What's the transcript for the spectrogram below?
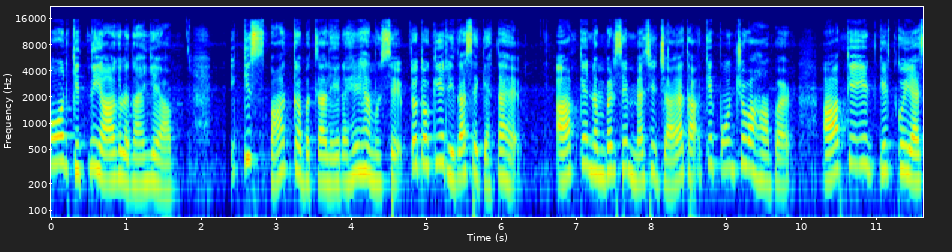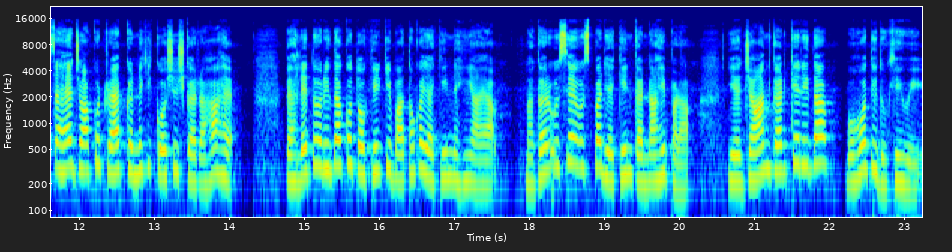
और कितनी आग लगाएँगे आप? किस बात का बदला ले रहे हैं मुझसे? तो तोकीर रीता से कहता है, आपके नंबर से मैसेज आया था कि पहुँचो वहाँ पर। आपके इर्द गिर्द कोई ऐसा है जो आपको ट्रैप करने की कोशिश कर रहा है? पहले तो रिदा को तोकीर की बातों का यकीन नहीं आया, मगर उसे उस पर यकीन करना ही पड़ा। यह जान कर के रिदा बहुत ही दुखी हुई।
